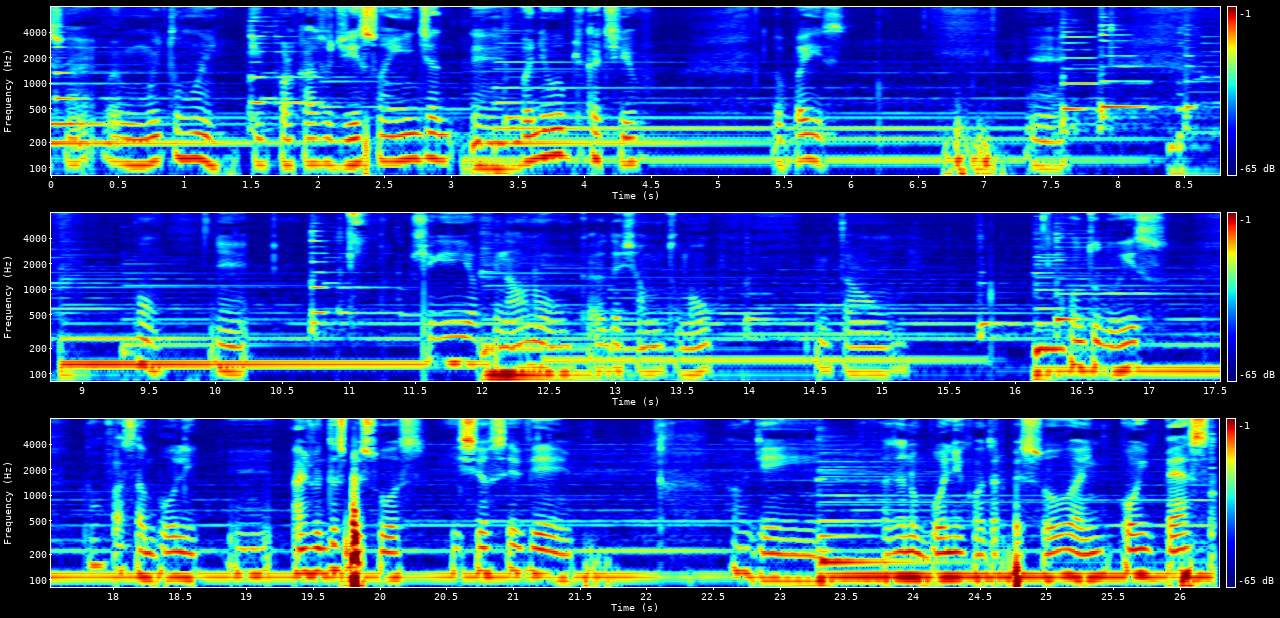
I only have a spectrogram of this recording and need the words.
Isso é, é muito ruim. E por causa disso a Índia é, baniu o aplicativo do país. É, bom, é, cheguei ao final, não quero deixar muito longo. Então, com tudo isso, não faça bullying, é, ajude as pessoas. E se você vê alguém fazendo bullying contra a pessoa ou impeça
